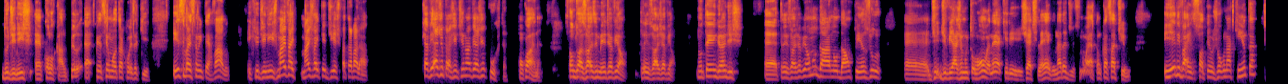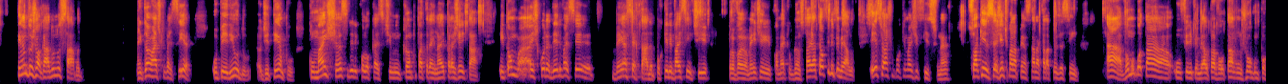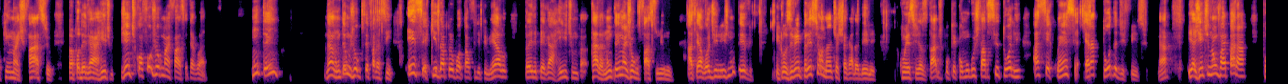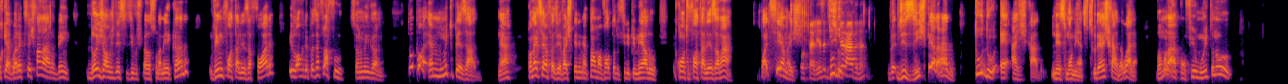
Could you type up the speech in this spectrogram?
do Diniz é, colocá-lo. É, pensei uma outra coisa aqui. Esse vai ser um intervalo em que o Diniz mais vai, mais vai ter dias para trabalhar. Porque a viagem para a Argentina é uma viagem curta, concorda? São duas horas e meia de avião, três horas de avião. Não tem grandes. É, três horas de avião não dá, não dá um peso é, de, de, viagem muito longa, né? aquele jet lag, nada disso. Não é tão cansativo. E ele vai só ter o jogo na quinta, tendo jogado no sábado. Então, eu acho que vai ser o período de tempo com mais chance dele colocar esse time em campo para treinar e para ajeitar. Então, a escolha dele vai ser bem acertada, porque ele vai sentir provavelmente como é que o Ganso está, e até o Felipe Melo. Esse eu acho um pouquinho mais difícil, né? Só que se a gente para pensar naquela coisa assim, ah, vamos botar o Felipe Melo para voltar num jogo um pouquinho mais fácil, para poder ganhar ritmo. Gente, qual foi o jogo mais fácil até agora? Não tem. Não, não tem um jogo que você fala assim, esse aqui dá para eu botar o Felipe Melo para ele pegar ritmo. Cara, não tem mais jogo fácil nenhum. Até agora o Diniz não teve. Inclusive é impressionante a chegada dele com esses resultados, porque como o Gustavo citou ali, a sequência era toda difícil, né? E a gente não vai parar, porque agora é que vocês falaram, vem dois jogos decisivos pela Sul-Americana, vem um Fortaleza fora e logo depois é Fla-Flu, se eu não me engano. Então, pô, é muito pesado, né? Como é que você vai fazer? Vai experimentar uma volta do Felipe Melo contra o Fortaleza lá? Pode ser, mas. Fortaleza desesperado, tudo... né? Desesperado. Tudo é arriscado nesse momento. Tudo é arriscado. Agora, vamos lá, confio muito no,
